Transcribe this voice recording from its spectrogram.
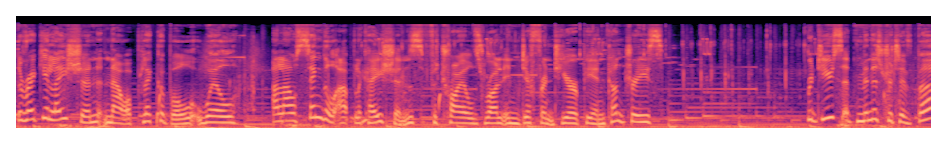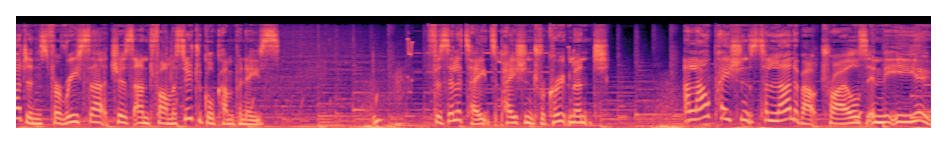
The regulation now applicable will allow single applications for trials run in different European countries, reduce administrative burdens for researchers and pharmaceutical companies, facilitates patient recruitment, allow patients to learn about trials in the EU,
